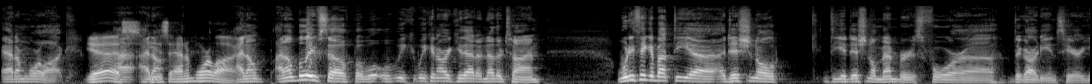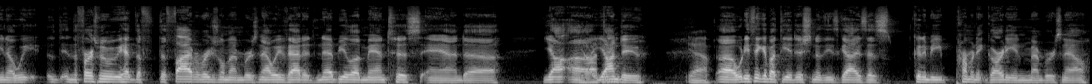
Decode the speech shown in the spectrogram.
Adam Warlock. Yes, I, I don't, Adam Warlock. I don't. I don't believe so, but we'll, we we can argue that another time. What do you think about the uh, additional the additional members for uh, the Guardians here? You know, we in the first movie we had the the five original members. Now we've added Nebula, Mantis, and uh, y- uh, Yondu. Yeah. Uh, what do you think about the addition of these guys as going to be permanent Guardian members now?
